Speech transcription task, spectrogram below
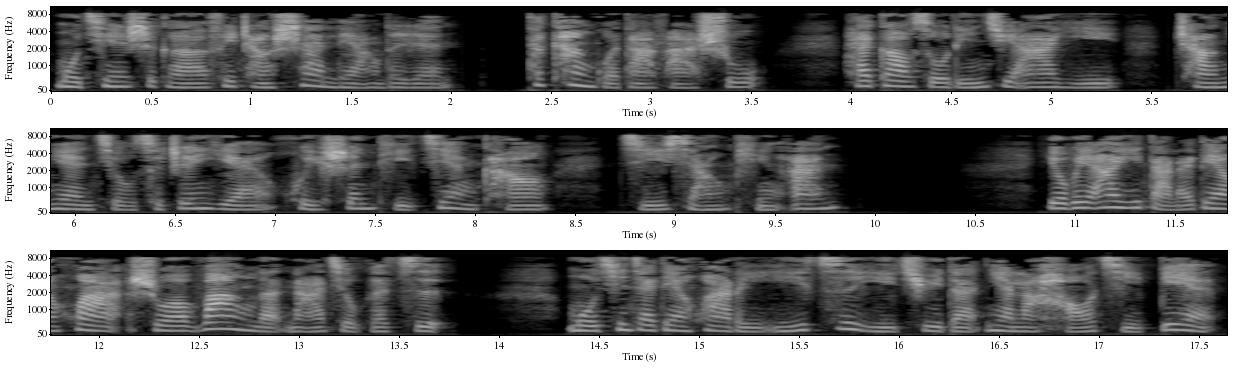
母亲是个非常善良的人，她看过大法书。还告诉邻居阿姨，常念九字真言会身体健康、吉祥平安。有位阿姨打来电话说忘了哪九个字，母亲在电话里一字一句的念了好几遍：“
